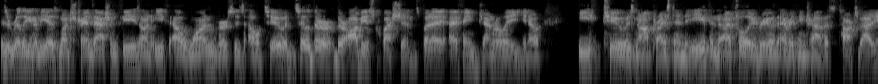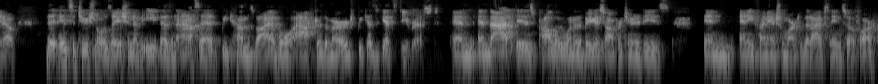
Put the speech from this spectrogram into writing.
is it really going to be as much transaction fees on ETH L1 versus L2? And so there there are obvious questions, but I, I think generally, you know, ETH two is not priced into ETH, and I fully agree with everything Travis talks about. You know, the institutionalization of ETH as an asset becomes viable after the merge because it gets de-risked. And, and that is probably one of the biggest opportunities in any financial market that I've seen so far.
